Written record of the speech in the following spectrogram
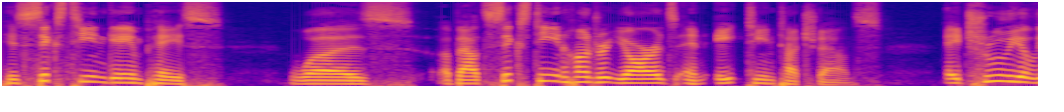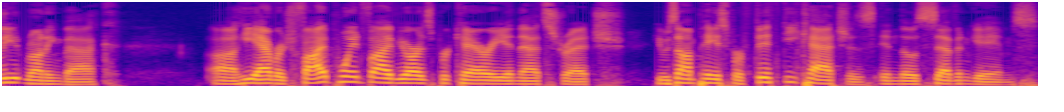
his 16 game pace was about 1600 yards and 18 touchdowns. A truly elite running back. Uh, he averaged 5.5 yards per carry in that stretch. He was on pace for 50 catches in those 7 games.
